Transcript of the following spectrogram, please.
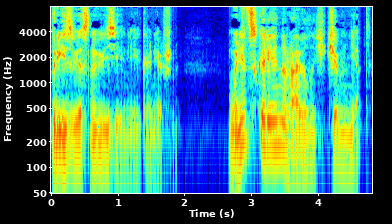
при известном везении, конечно. Мне это скорее нравилось, чем нет.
